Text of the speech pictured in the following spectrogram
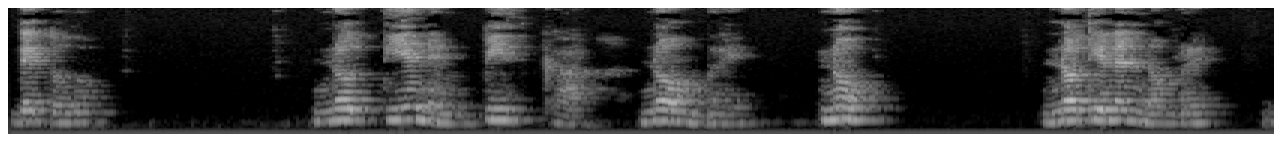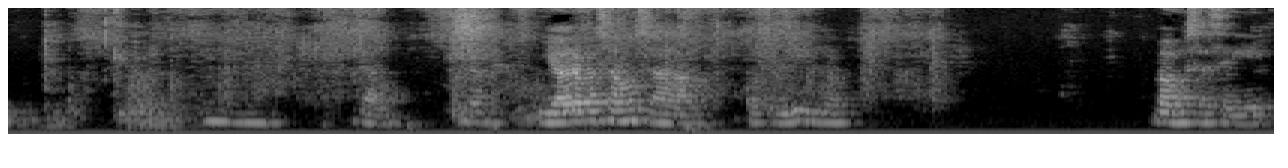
de todo. No tienen pizca, nombre, no, no tienen nombre. Y ahora pasamos a otro libro. Vamos a seguir.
